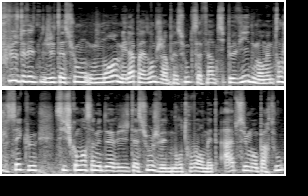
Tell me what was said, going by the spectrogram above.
plus de végétation ou moins, mais là par exemple j'ai l'impression que ça fait un petit peu vide, mais en même temps je sais que si je commence à mettre de la végétation, je vais me retrouver à en mettre absolument partout.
